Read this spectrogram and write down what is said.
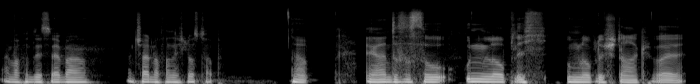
Einfach für sich selber entscheiden, auf was ich Lust habe. Ja. Ja, das ist so unglaublich, unglaublich stark, weil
